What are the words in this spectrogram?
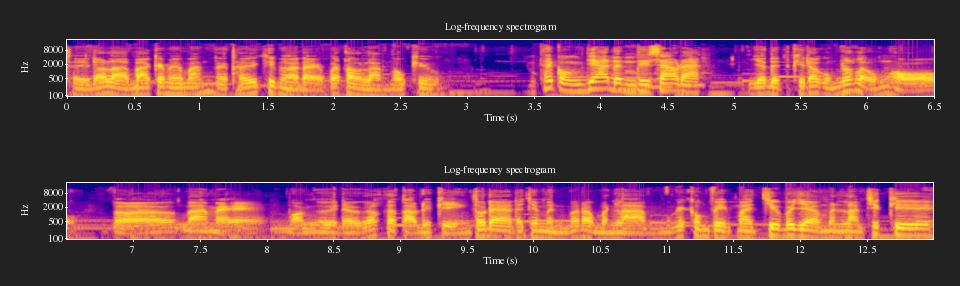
Thì đó là ba cái may mắn để thấy khi mà đại bắt đầu làm OQ thế còn gia đình thì sao đạt? Gia đình khi đó cũng rất là ủng hộ vợ, ba mẹ, mọi người đều rất là tạo điều kiện tối đa để cho mình bắt đầu mình làm một cái công việc mà chưa bao giờ mình làm trước kia.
